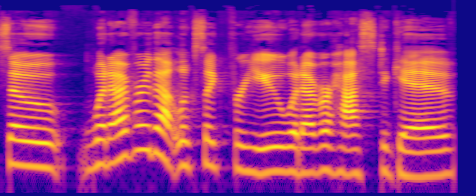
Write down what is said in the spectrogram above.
So, whatever that looks like for you, whatever has to give,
